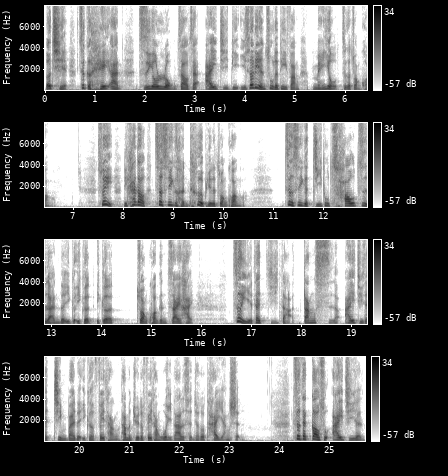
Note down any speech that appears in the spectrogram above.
而且这个黑暗只有笼罩在埃及地，以色列人住的地方没有这个状况。所以你看到这是一个很特别的状况哦，这是一个极度超自然的一个一个一个状况跟灾害，这也在击打当时啊埃及在敬拜的一个非常他们觉得非常伟大的神，叫做太阳神。这在告诉埃及人，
